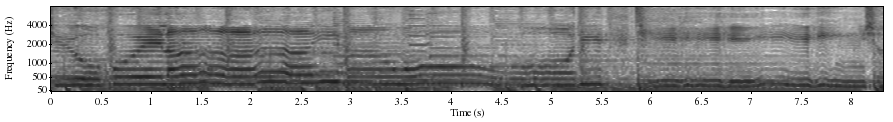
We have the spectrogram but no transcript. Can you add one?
就回来吧，我的琴声。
